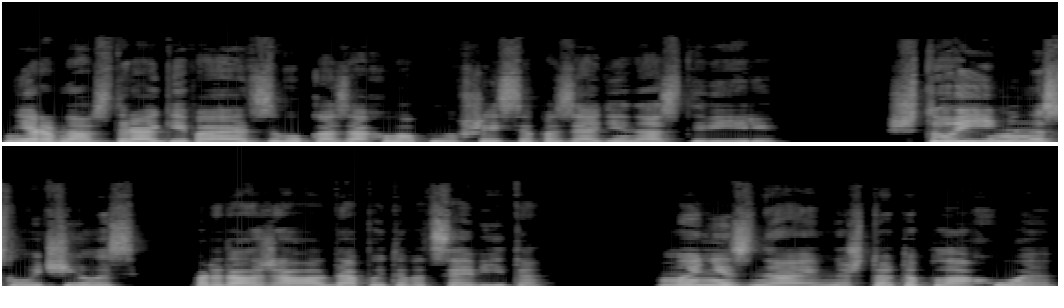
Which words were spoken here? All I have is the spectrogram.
нервно вздрагивая от звука захлопнувшейся позади нас двери. «Что именно случилось?» – продолжала допытываться Вита. «Мы не знаем, но что-то плохое».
